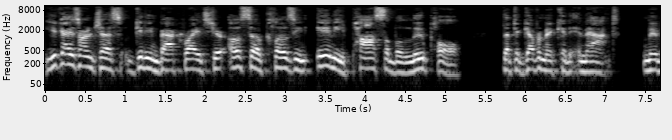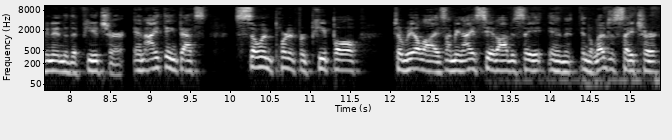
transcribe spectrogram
you guys aren't just getting back rights. You're also closing any possible loophole that the government could enact moving into the future. And I think that's so important for people to realize. I mean, I see it obviously in, in the legislature.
